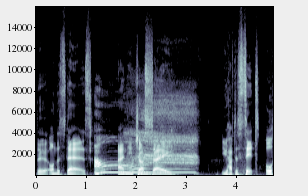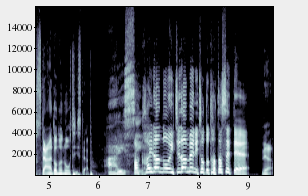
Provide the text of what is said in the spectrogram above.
the on the stairs, あー and you just say you have to sit or stand on the naughty step. I あ see. 階段の一段目にちょっと立たせて Yeah.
